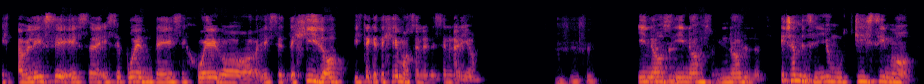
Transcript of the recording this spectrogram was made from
establece esa- ese puente, ese juego, ese tejido, viste que tejemos en el escenario. Sí, sí, sí. Y nos, Sí, y nos, nos- ella me enseñó muchísimo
